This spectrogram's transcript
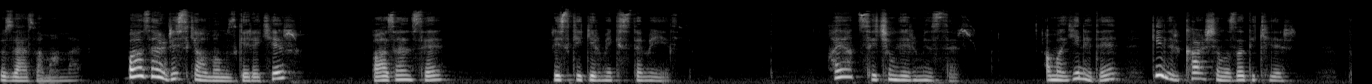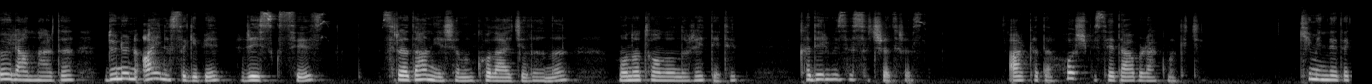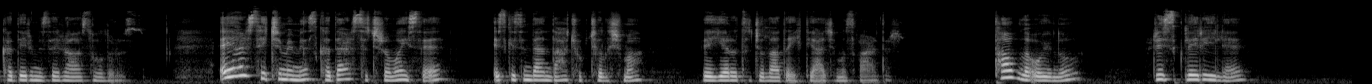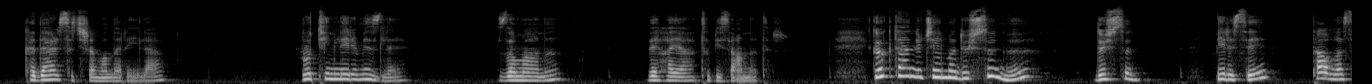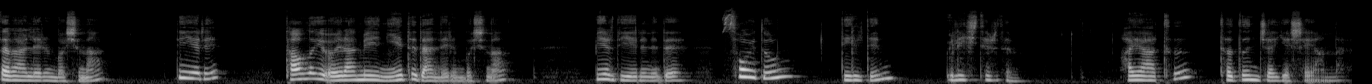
özel zamanlar. Bazen risk almamız gerekir, bazense riske girmek istemeyiz. Hayat seçimlerimizdir. Ama yine de gelir karşımıza dikilir. Böyle anlarda dünün aynısı gibi risksiz, sıradan yaşamın kolaycılığını, monotonluğunu reddedip kaderimize sıçratırız. Arkada hoş bir seda bırakmak için. Kiminde de kaderimize razı oluruz. Eğer seçimimiz kader sıçrama ise eskisinden daha çok çalışma ve yaratıcılığa da ihtiyacımız vardır. Tavla oyunu riskleriyle, kader sıçramalarıyla, rutinlerimizle zamanı ve hayatı bize anlatır. Gökten üç elma düşsün mü? Düşsün. Birisi tavla severlerin başına, diğeri tavlayı öğrenmeye niyet edenlerin başına, bir diğerini de Soydum, dildim, üleştirdim. Hayatı tadınca yaşayanlara.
